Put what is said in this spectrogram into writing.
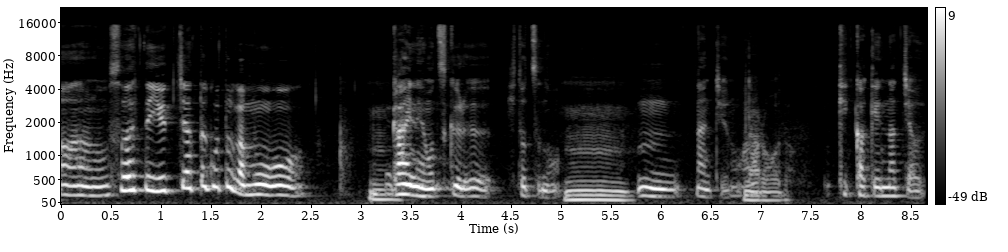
あのそうやって言っちゃったことがもう概念を作る一つの、うん。うん、なんていうのかななるほど。きっかけになっちゃう、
